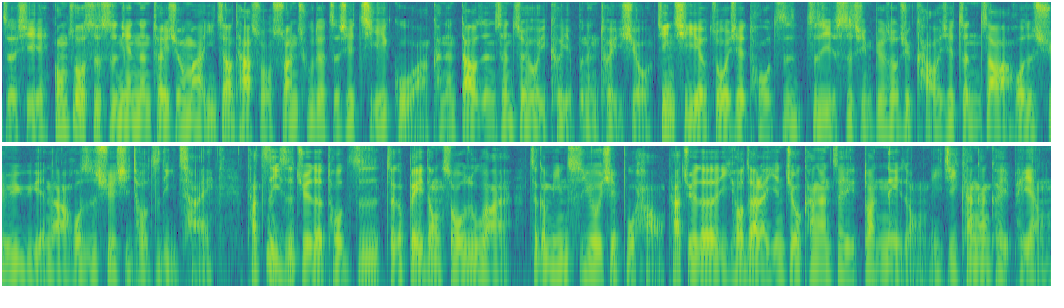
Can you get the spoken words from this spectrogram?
这些。工作四十年能退休吗？依照他所算出的这些结果啊，可能到人生最后一刻也不能退休。近期也有做一些投资自己的事情，比如说去考一些证照啊，或者学语言啊，或是学习投资理财。他自己是觉得投资这个被动收入啊，这个名词有一些不好。他觉得以后再来研究看看这一段内容，以及看看可以培养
